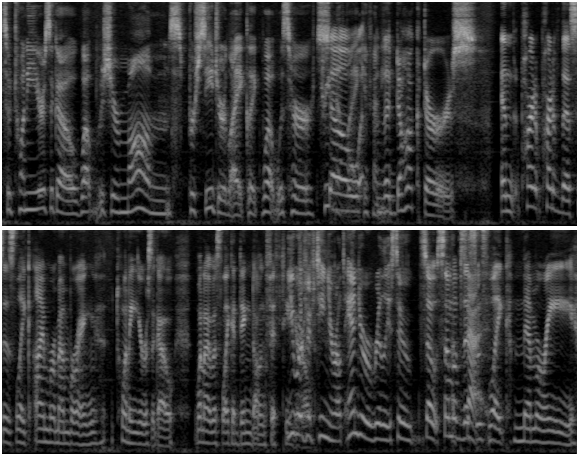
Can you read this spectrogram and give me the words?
so 20 years ago, what was your mom's procedure like? Like what was her treatment so like? If any? the doctors and part part of this is like I'm remembering 20 years ago when I was like a ding dong 15. you were a 15 year old, and you were really so. So some of this is like memory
